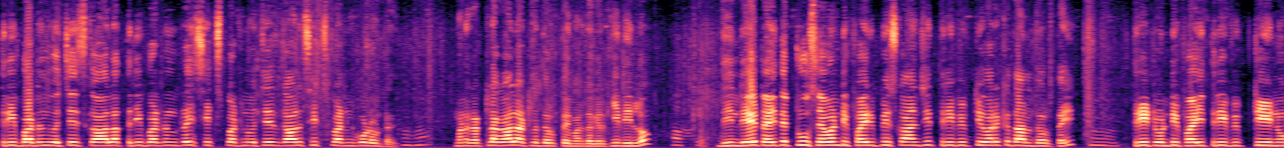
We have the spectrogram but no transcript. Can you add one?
త్రీ బటన్ వచ్చేసి కావాలా? త్రీ బటన్ ఉంటాయి. సిక్స్ బటన్ వచ్చేసి కావాలి? సిక్స్ బటన్ కూడా ఉంటుంది. మనకు అట్లా కావాలి అట్లా దొరుకుతాయి మన దగ్గరికి దీనిలో. దీని రేట్ అయితే టూ సెవెంటీ ఫైవ్ రూపీస్ కాంచి త్రీ ఫిఫ్టీ వరకు దానిలో దొరుకుతాయి. Three twenty five three fifteen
